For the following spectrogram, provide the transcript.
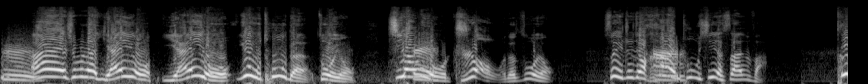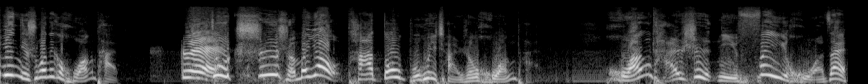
嗯哎，是不是盐有盐有诱吐的作用，姜有止呕的作用，所以这叫汗嗯吐泻三法。特别你说那个黄痰，对就吃什么药它都不会产生黄痰。黄痰是你肺火在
